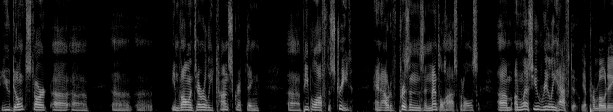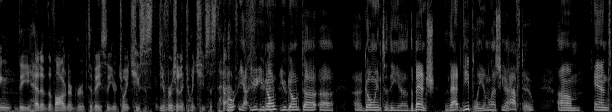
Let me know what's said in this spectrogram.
You don't start uh, uh, uh, uh, involuntarily conscripting uh, people off the street and out of prisons and mental hospitals um, unless you really have to. Yeah, promoting the head of the Wagner group to basically your joint chiefs, your version of joint chiefs of staff. Yeah, you, you don't you don't uh, uh, uh, go into the uh, the bench that deeply unless you have to, um, and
